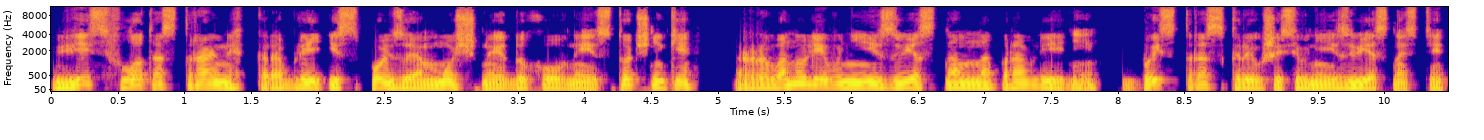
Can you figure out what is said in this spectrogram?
весь флот астральных кораблей, используя мощные духовные источники, рванули в неизвестном направлении, быстро скрывшись в неизвестности.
